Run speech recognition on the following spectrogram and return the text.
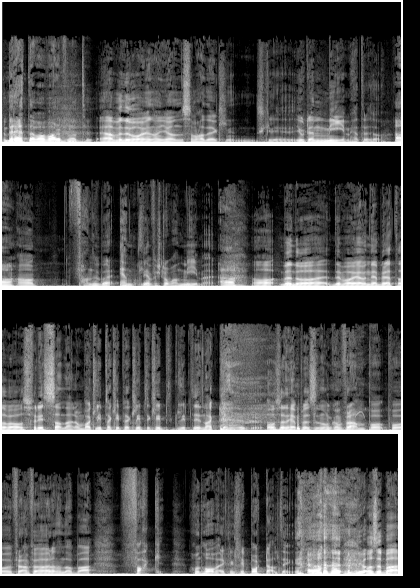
Berätta, vad var det för något? Ja men det var ju någon jöns som hade skri- gjort en meme, heter det så? Ja. Ja. Fan nu börjar jag äntligen förstå vad en meme är. Ja. Ja men då, det var ju när jag berättade vad hos frissan där, de bara klippte, klippte, klippte, klippte, klippte i nacken. Och sen helt plötsligt någon kom fram på, på framför öronen och bara Fuck, hon har verkligen klippt bort allting. och så bara,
